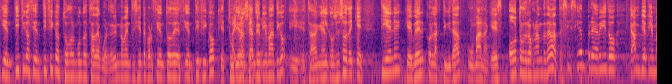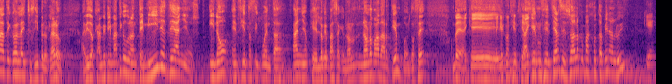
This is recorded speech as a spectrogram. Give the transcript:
científicos, científicos, todo el mundo está de acuerdo. Hay un 97% de científicos que estudian el cambio climático y están en el consenso de que tiene que ver con la actividad humana, que es otro de los grandes debates. Sí, siempre ha habido cambio climático en la historia, sí, pero claro, ha habido cambio climático durante miles de años y no en 150 años, que es lo que pasa, que no, no nos va a dar tiempo. Entonces, hombre, hay que... Hay que concienciarse. Hay que concienciarse. ¿Sabes lo que más contamina, Luis? ¿Quién?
